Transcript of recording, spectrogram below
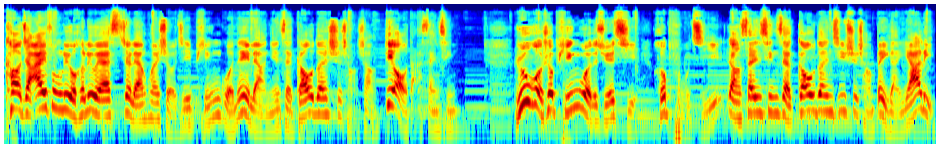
靠着 iPhone 六和六 S 这两款手机，苹果那两年在高端市场上吊打三星。如果说苹果的崛起和普及让三星在高端机市场倍感压力，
